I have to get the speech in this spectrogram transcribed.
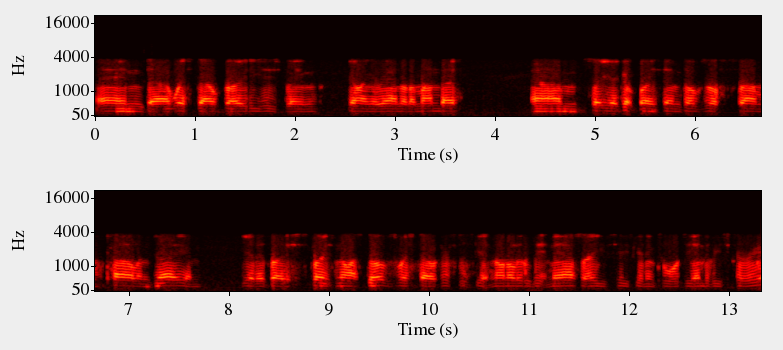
and uh, Westdale Bodie, who's been going around on a Monday. Um, so yeah, I got both them dogs off um, Carl and Jay, and yeah, they're both both nice dogs. Getting on a little bit now, so he's, he's getting towards the end of his career.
